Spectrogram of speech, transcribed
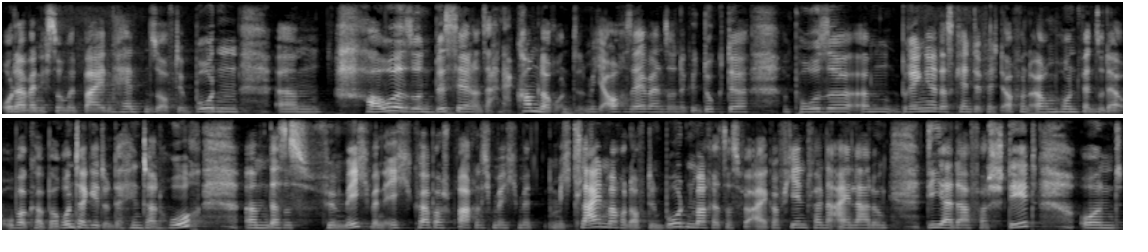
oder wenn ich so mit beiden Händen so auf den Boden ähm, haue so ein bisschen und sage, na komm doch und mich auch selber in so eine geduckte Pose ähm, bringe. Das kennt ihr vielleicht auch von eurem Hund, wenn so der Oberkörper runtergeht und der Hintern hoch. Ähm, das ist für mich, wenn ich körpersprachlich mich mit mich klein mache und auf den Boden mache, ist das für Ike auf jeden Fall eine Einladung, die er da versteht und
